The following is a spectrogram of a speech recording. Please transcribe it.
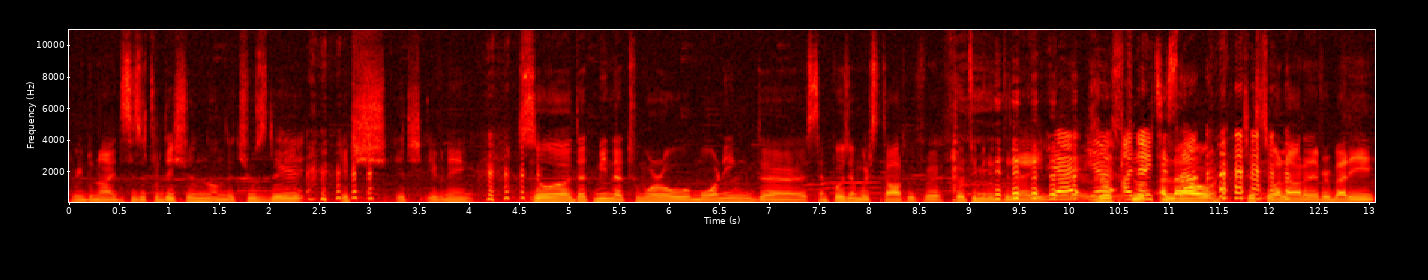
during the night. This is a tradition on the Tuesday each each evening. So uh, that means that tomorrow morning the symposium will start with a 30 minute delay. Yeah, yeah, just I to noticed allow, Just to allow that everybody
